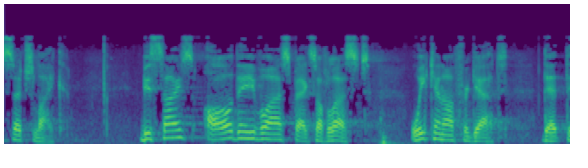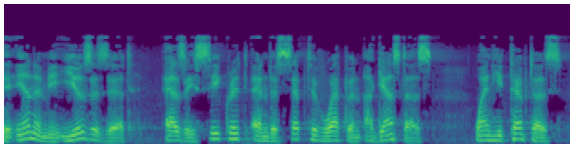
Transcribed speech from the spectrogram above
such like. Besides all the evil aspects of lust, we cannot forget that the enemy uses it as a secret and deceptive weapon against us when he tempts us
